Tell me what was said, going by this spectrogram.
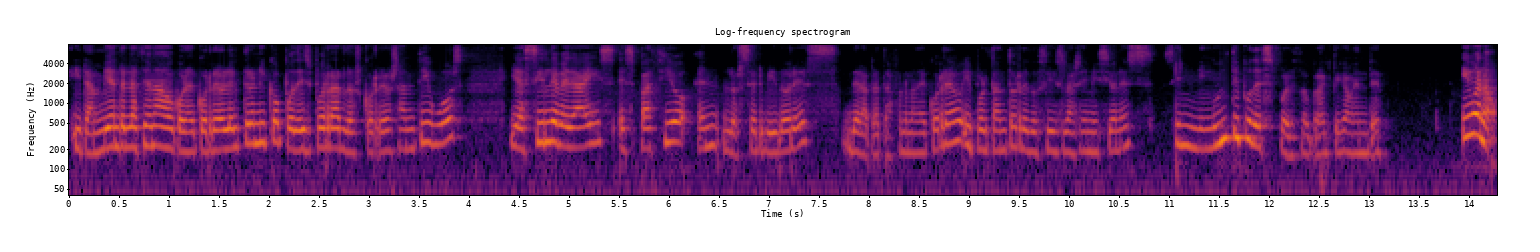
Y también relacionado con el correo electrónico podéis borrar los correos antiguos y así le veráis espacio en los servidores de la plataforma de correo y por tanto reducís las emisiones sin ningún tipo de esfuerzo prácticamente. Y bueno,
